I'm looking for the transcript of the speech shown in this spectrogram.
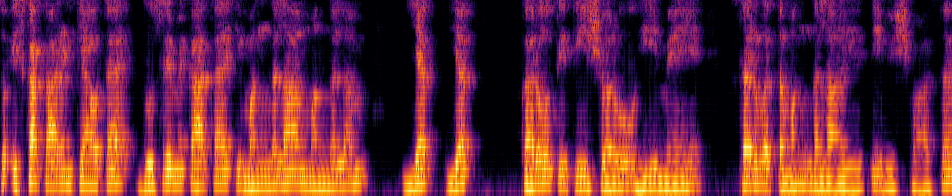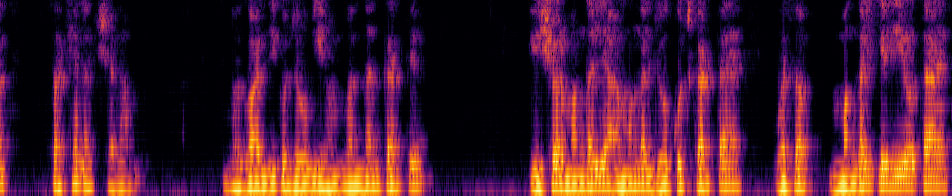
तो इसका कारण क्या होता है? दूसरे में कहता है कि मंगला मंगलम यत यत करो तितीश्वरो ही में सर्वतमंगलायति विश्वास सख्य लक्षणम भगवान जी को जो भी हम वंदन करते हैं, ईश्वर मंगल या अमंगल जो कुछ करता है, वह सब मंगल के लिए होता है।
